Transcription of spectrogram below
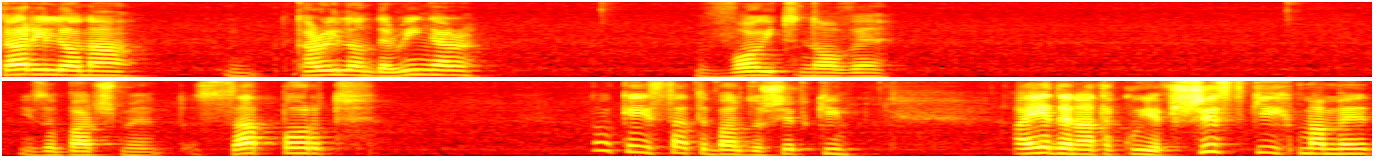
Carillona, Carillon the Ringer, Void nowy. I zobaczmy support. Ok, staty bardzo szybki. A1 atakuje wszystkich. Mamy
